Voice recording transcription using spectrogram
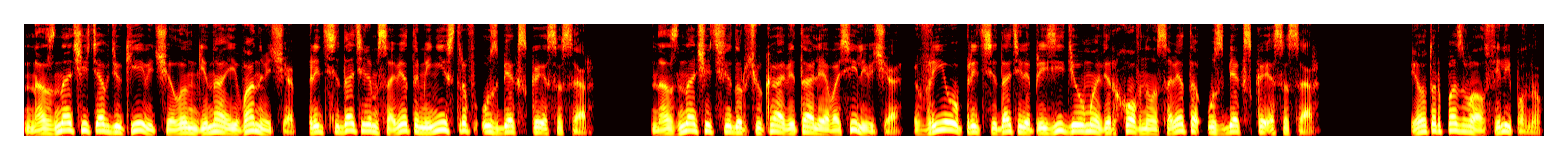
Назначить Авдюкевича Лангина Ивановича председателем Совета министров Узбекской ССР. Назначить Федорчука Виталия Васильевича в Рио председателя Президиума Верховного Совета Узбекской ССР. Петр позвал Филипповну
